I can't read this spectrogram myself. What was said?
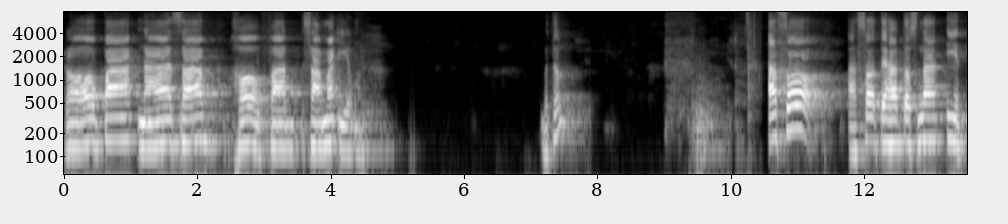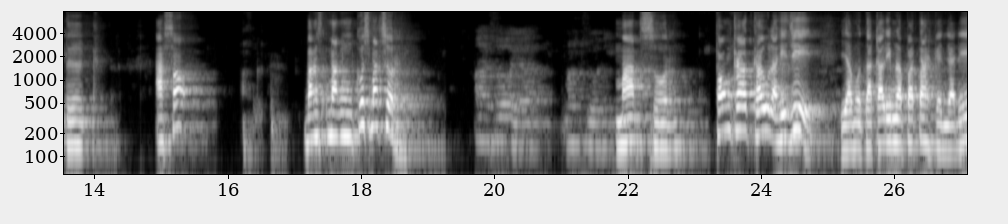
Ropa nasab khofad sama iya betul aso aso teh hartosna ituk. Aso bang mangkus maksur? Aso ya. Maksur maksur. Tongkat kaulah hiji. Ya mutakalimna patahkeun jadi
